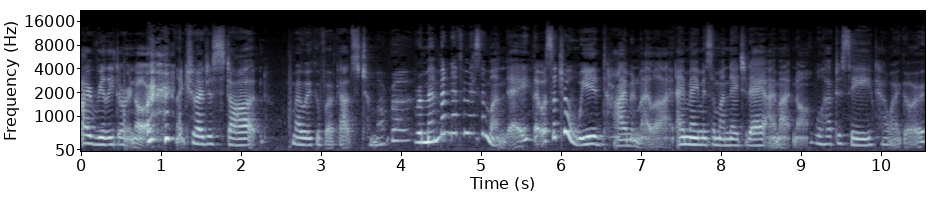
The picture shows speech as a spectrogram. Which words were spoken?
I really don't know. like, should I just start my week of workouts tomorrow. Remember never miss a Monday? That was such a weird time in my life. I may miss a Monday today, I might not. We'll have to see how I go.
